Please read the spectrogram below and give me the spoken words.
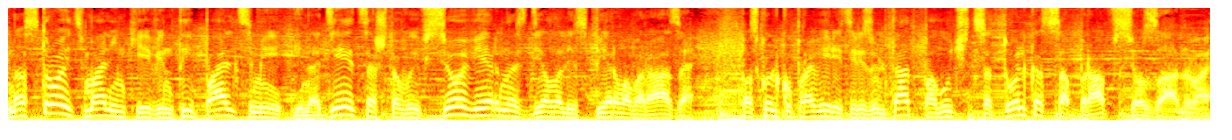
настроить маленькие винты пальцами и надеяться, что вы все верно сделали с первого раза раза, поскольку проверить результат получится только собрав все заново.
